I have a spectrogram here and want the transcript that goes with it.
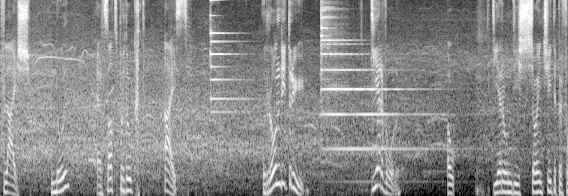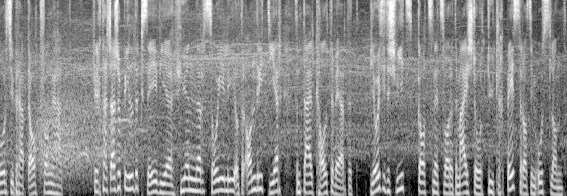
Fleisch 0, Ersatzprodukt 1. Runde 3. Tierwohl. Oh, die Runde ist schon entschieden, bevor sie überhaupt angefangen hat. Vielleicht hast du auch schon Bilder gesehen, wie Hühner, Säule oder andere Tiere zum Teil gehalten werden. Bei uns in der Schweiz geht es zwar an den meisten Orten deutlich besser als im Ausland.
